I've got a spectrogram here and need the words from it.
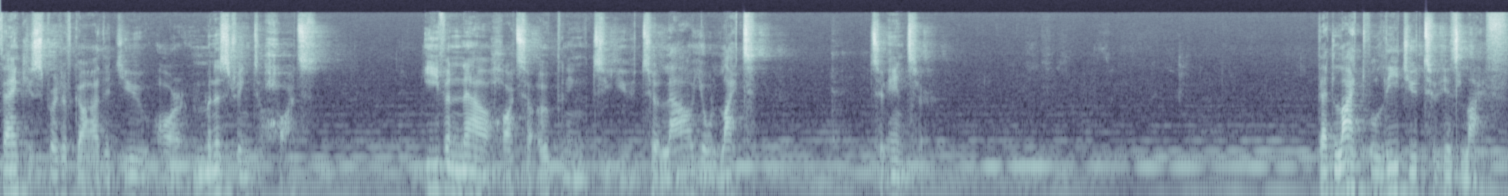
Thank you, Spirit of God, that you are ministering to hearts even now, hearts are opening to you to allow your light to enter. That light will lead you to his life.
